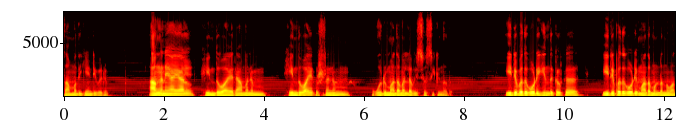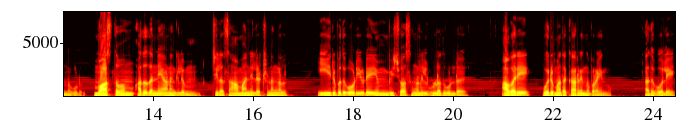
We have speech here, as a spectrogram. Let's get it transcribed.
സമ്മതിക്കേണ്ടി വരും. അങ്ങനെയായാൽ ഹിന്ദുവായ രാമനും ഹിന്ദുവായ കൃഷ്ണനും ഒരു മതമല്ല വിശ്വസിക്കുന്നത്. ഇരുപത് കോടി ഹിന്ദുക്കൾക്ക് ഇരുപത് കോടി മതമുണ്ടെന്ന് വന്നുകൂടും. വാസ്തവം അതുതന്നെയാണെങ്കിലും ചില സാമാന്യ ലക്ഷണങ്ങൾ ഈ ഇരുപത് കോടിയുടെയും വിശ്വാസങ്ങളിൽ ഉള്ളതുകൊണ്ട് അവരെ ഒരു മതക്കാർ എന്ന് പറയുന്നു. അതുപോലെ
